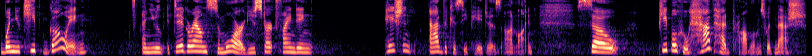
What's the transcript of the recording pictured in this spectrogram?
when you keep going and you dig around some more, you start finding patient advocacy pages online. So people who have had problems with mesh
